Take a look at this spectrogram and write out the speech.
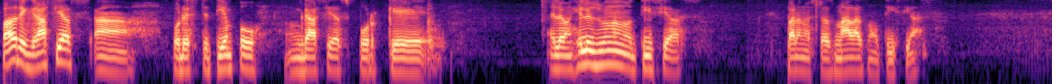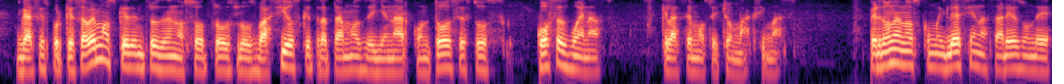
Padre, gracias uh, por este tiempo. Gracias porque el Evangelio es buenas noticias para nuestras malas noticias. Gracias porque sabemos que dentro de nosotros los vacíos que tratamos de llenar con todas estas cosas buenas que las hemos hecho máximas. Perdónanos como iglesia en las áreas donde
